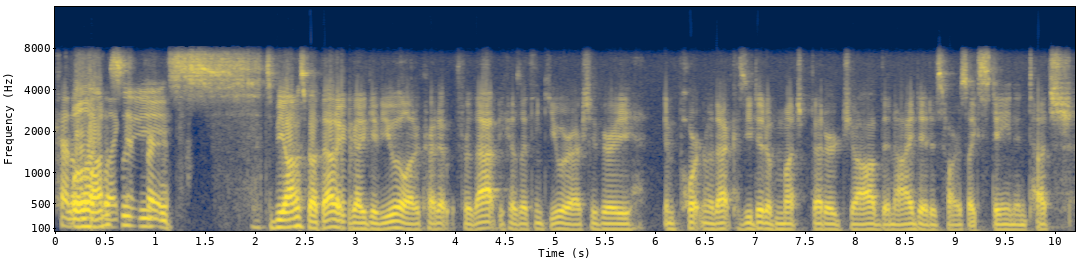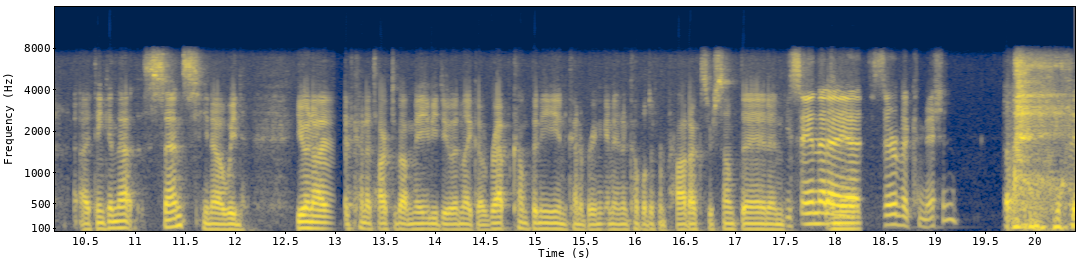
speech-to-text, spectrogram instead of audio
kind of well, honestly, like to be honest about that, I got to give you a lot of credit for that because I think you were actually very important with that because you did a much better job than I did as far as like staying in touch. I think in that sense, you know, we'd you and I kind of talked about maybe doing like a rep company and kind of bringing in a couple different products or something. And you saying that I uh, deserve a commission? I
